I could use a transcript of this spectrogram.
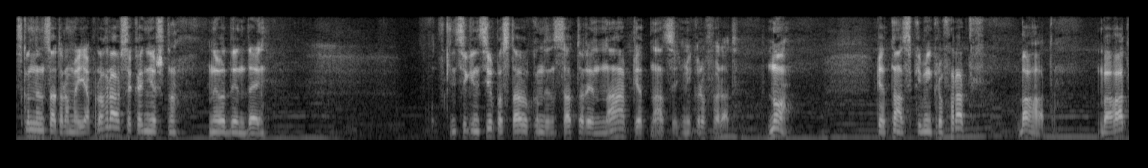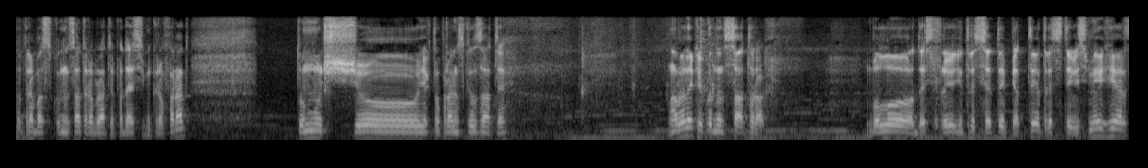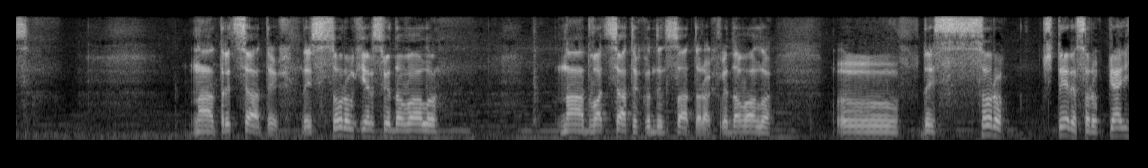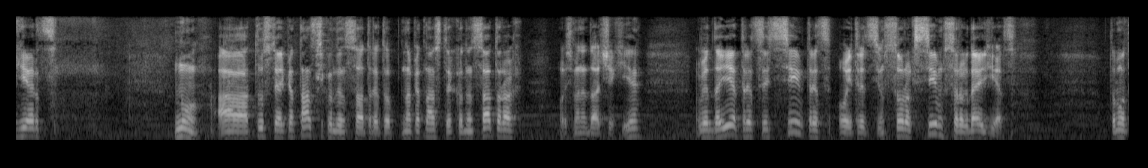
З конденсаторами я програвся, звісно, не один день. В кінці кінців поставив конденсатори на 15 мікрофарад. Но 15 мікрофарад багато. Багато. Треба з конденсатора брати по 10 мікрофарад. Тому що, як то правильно сказати, на великих конденсаторах було десь в районі 35-38 Гц. На 30-х десь 40 Гц видавало. На 20-х конденсаторах видавало е, десь 44-45 Гц. Ну, а тут стоять 15 конденсатори, то на 15 конденсаторах, ось в мене датчик є, видає 37, 30, ой, 37, 47, 49 Гц. Тому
